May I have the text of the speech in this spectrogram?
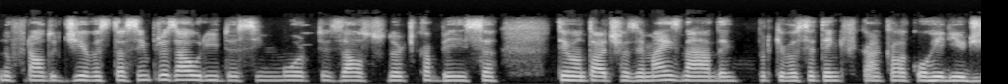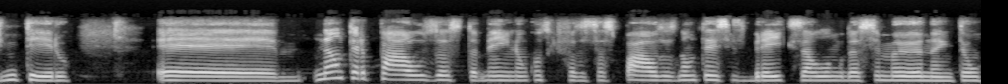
no final do dia, você está sempre exaurido, assim, morto, exausto, dor de cabeça, tem vontade de fazer mais nada, porque você tem que ficar naquela correria o dia inteiro. É, não ter pausas também, não conseguir fazer essas pausas, não ter esses breaks ao longo da semana, então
